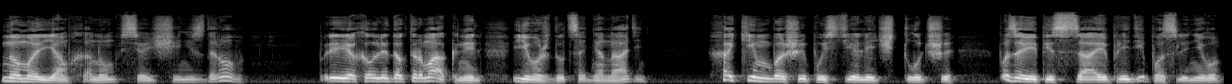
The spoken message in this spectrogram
но Марьям Ханум все еще нездорова. Приехал ли доктор Макниль? Его ждут со дня на день. Хаким Баши пусть ее лечит лучше. Позови писца и приди после него.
